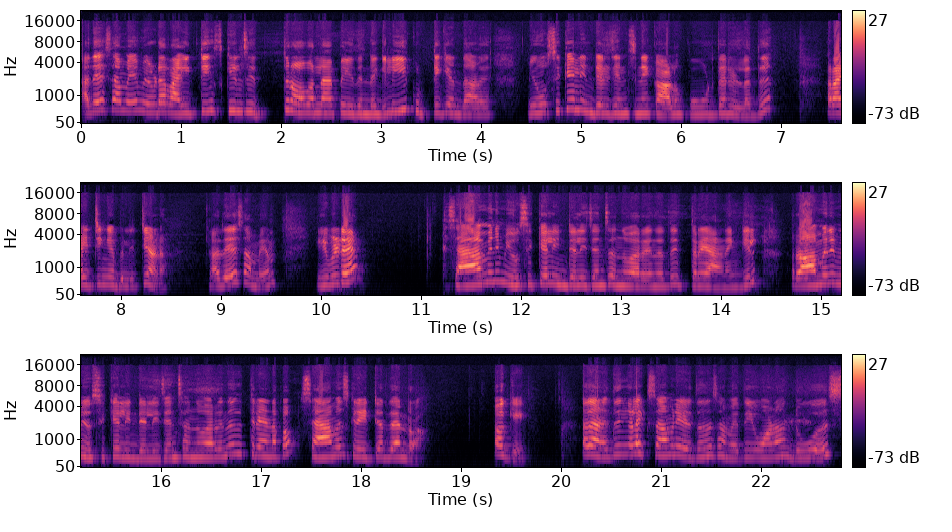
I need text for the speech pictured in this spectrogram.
അതേസമയം ഇവിടെ റൈറ്റിംഗ് സ്കിൽസ് ഇത്ര ഓവർലാപ്പ് ചെയ്തിട്ടുണ്ടെങ്കിൽ ഈ കുട്ടിക്ക് എന്താണ്? മ്യൂസിക്കൽ ഇന്റലിജൻസിനേക്കാളും കൂടുതലുള്ളത് റൈറ്റിംഗ് എബിലിറ്റിയാണ് അതേസമയം ഇവിടെ സാമിന് മ്യൂസിക്കൽ ഇന്റലിജൻസ് എന്ന് പറയുന്നത് ഇത്രയാണെങ്കിൽ റാമിന് മ്യൂസിക്കൽ ഇന്റലിജൻസ് എന്ന് പറയുന്നത് ഇത്രയാണ്. അപ്പം Sam is greater than Ram. Okay അതാണ്. ഇത് നിങ്ങൾ എക്സാമിന് എഴുതുന്ന സമയത്ത് യു വോണ ഡു ഇസ്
